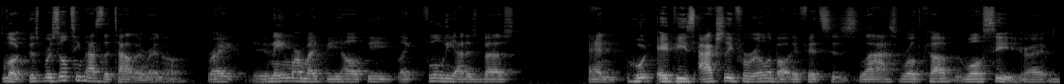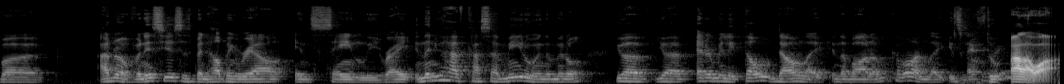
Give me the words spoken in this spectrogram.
look, this Brazil team has the talent right now, right? Yeah. Neymar might be healthy, like fully at his best. And who, if he's actually for real about if it's his last World Cup, we'll see, right? But I don't know. Vinicius has been helping Real insanely, right? And then you have Casemiro in the middle. You have you have Eder Militão down like in the bottom. Come on, like it's Next to Alawa.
